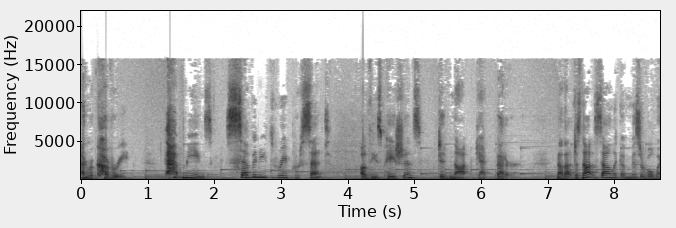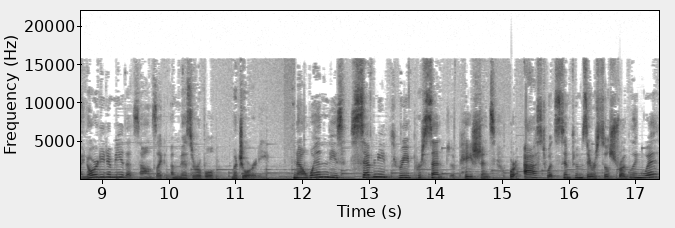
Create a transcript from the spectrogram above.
and recovery. That means 73% of these patients did not get better. Now, that does not sound like a miserable minority to me, that sounds like a miserable majority. Now, when these 73% of patients were asked what symptoms they were still struggling with,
